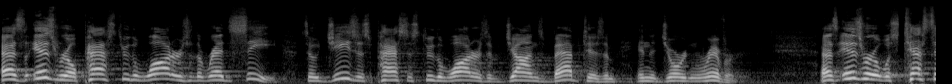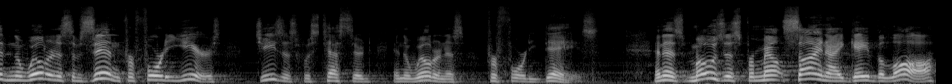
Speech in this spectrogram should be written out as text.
As Israel passed through the waters of the Red Sea, so Jesus passes through the waters of John's baptism in the Jordan River. As Israel was tested in the wilderness of Zin for 40 years, Jesus was tested in the wilderness for 40 days. And as Moses from Mount Sinai gave the law,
